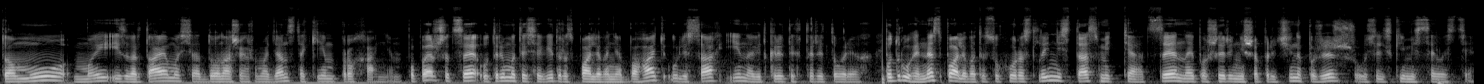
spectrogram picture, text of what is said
Тому ми і звертаємося до наших громадян з таким проханням. По-перше, це утриматися від розпалювання багать у лісах і на відкритих територіях. По-друге, не спалювати суху рослинність та сміття. Це найпоширеніша причина пожеж у сільській місцевості.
